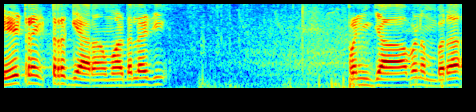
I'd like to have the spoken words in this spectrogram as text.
ਇਹ ਟਰੈਕਟਰ 11 ਮਾਡਲ ਹੈ ਜੀ। ਪੰਜਾਬ ਨੰਬਰ ਆ।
